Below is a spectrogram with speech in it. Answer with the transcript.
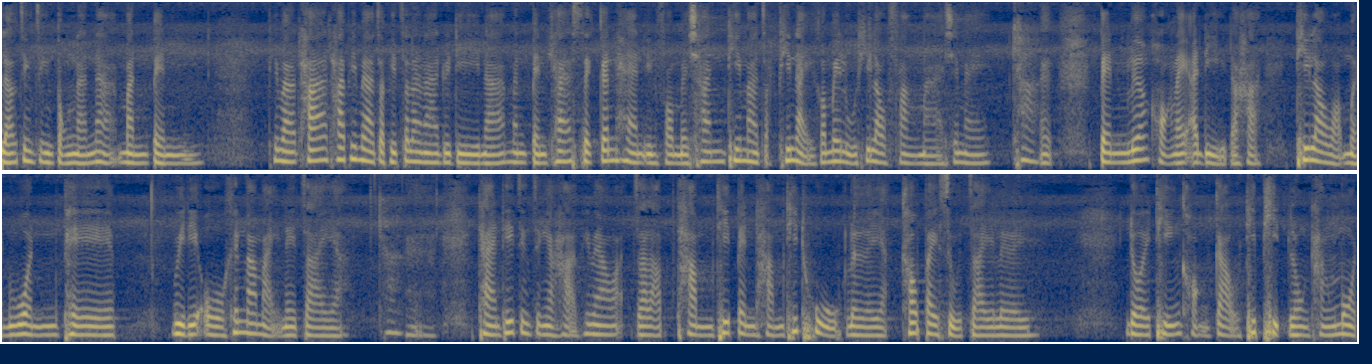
แล้วจริง ๆ ตรงนั้นน่ะ มันเป็น พี่มาถ้าถ้าพี่มาจะพิจารณาดูดีนะ มันเป็นแค่ second hand information ที่มาจากที่ไหนก็ไม่รู้ที่เราฟังมาใช่ไหมค่ะเออเป็นเรื่องของในอดีตอะค่ะที่เราอะเหมือนวนเพย์วิดีโอขึ้นมาใหม่ในใจอะค่ะเออแทนที่จริงๆอะค่ะพี่แมวอะจะรับธรรมที่เป็นธรรมที่ถูกเลยอะเข้าไปสู่ใจเลย โดยทิ้งของเก่าที่ผิดลงทั้งหมด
